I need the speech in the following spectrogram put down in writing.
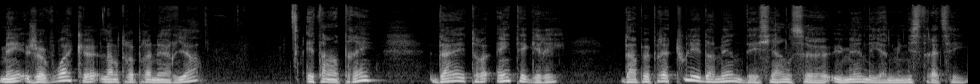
Mais je vois que l'entrepreneuriat est en train d'être intégré dans à peu près tous les domaines des sciences euh, humaines et administratives.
